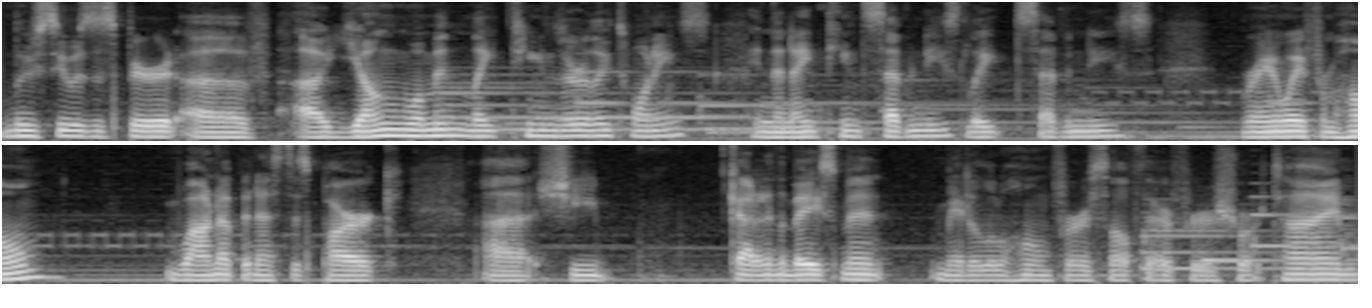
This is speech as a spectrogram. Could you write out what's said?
Lucy was the spirit of a young woman, late teens, early 20s, in the 1970s, late 70s, ran away from home, wound up in Estes Park. Uh, she got in the basement, made a little home for herself there for a short time.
